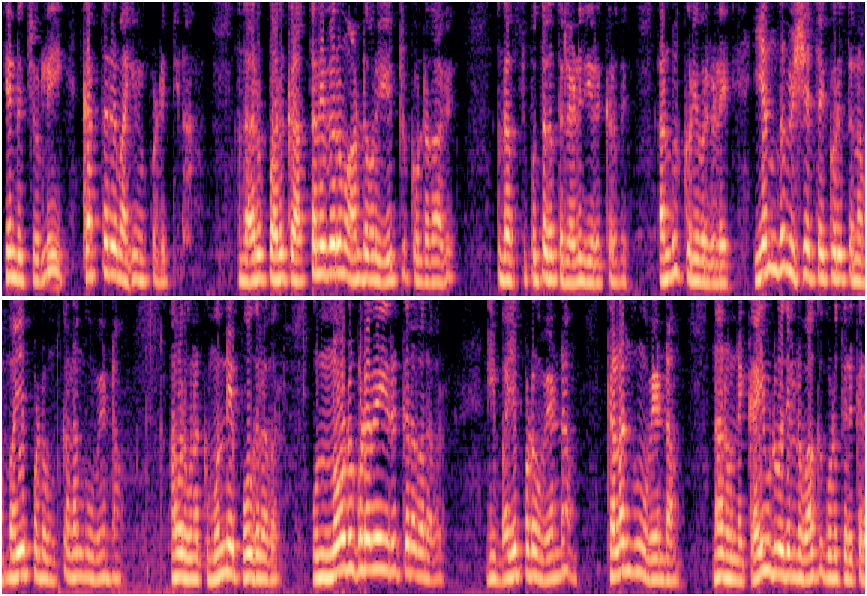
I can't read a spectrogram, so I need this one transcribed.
என்று சொல்லி கர்த்தரை மகிமைப்படுத்தினார். அந்த அறுப்பு அறுக்க அத்தனை பேரும் ஆண்டவரை ஏற்றுக்கொண்டதாக அந்த புத்தகத்தில் எழுதியிருக்கிறது. அன்புக்குரியவர்களே எந்த விஷயத்தை குறித்து நாம் பயப்படும் கலங்கும் வேண்டாம். அவர் உனக்கு முன்னே போகிறவர் உன்னோடு கூடவே இருக்கிறவர் அவர். நீ பயப்படவும் வேண்டாம் கலங்கும் வேண்டாம். நான் உன்னை கைவிடுவதென்று வாக்கு கொடுத்திருக்கிற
